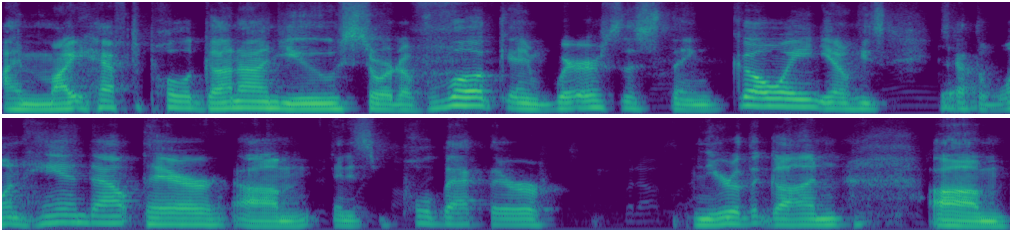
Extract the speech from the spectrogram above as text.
I might have to pull a gun on you sort of look. And where's this thing going? You know, he's he's Yeah. got the one hand out there, um, and he's pulled back there near the gun. Um,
